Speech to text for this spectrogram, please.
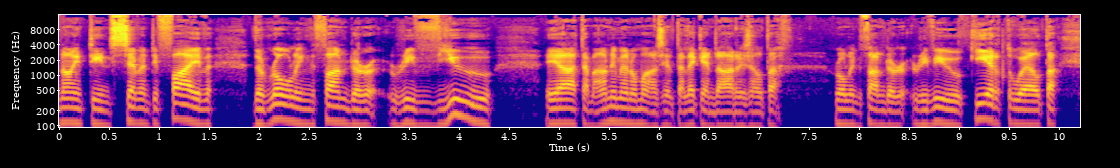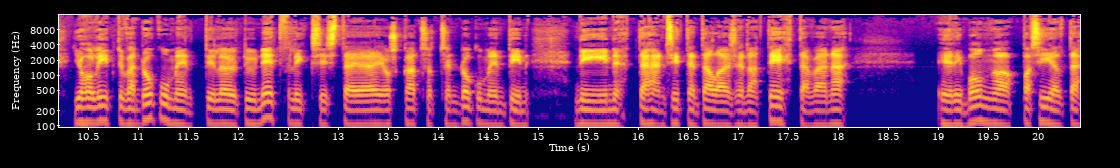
1975, The Rolling Thunder Review. Ja tämä on nimenomaan siltä legendaariselta Rolling Thunder Review kiertueelta, johon liittyvä dokumentti löytyy Netflixistä ja jos katsot sen dokumentin, niin tähän sitten tällaisena tehtävänä, eli bongaappa sieltä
